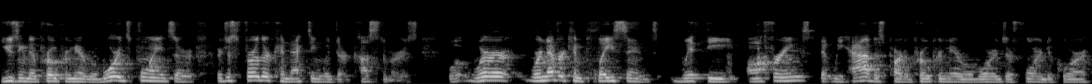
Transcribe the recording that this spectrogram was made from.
using their pro premier rewards points or, or just further connecting with their customers. We're we're never complacent with the offerings that we have as part of pro premier rewards or floor and decor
